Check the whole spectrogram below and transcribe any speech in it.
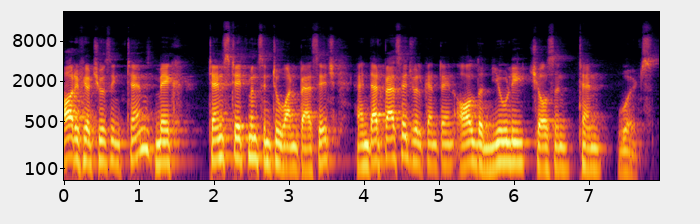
Or if you're choosing 10, make 10 statements into one passage and that passage will contain all the newly chosen 10 words.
